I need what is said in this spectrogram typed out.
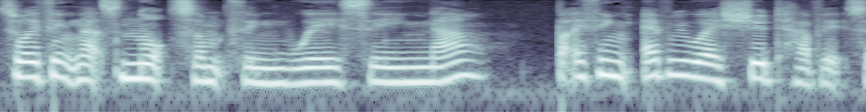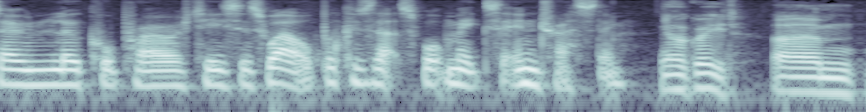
So I think that's not something we're seeing now. But I think everywhere should have its own local priorities as well, because that's what makes it interesting. Yeah, agreed. Um,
